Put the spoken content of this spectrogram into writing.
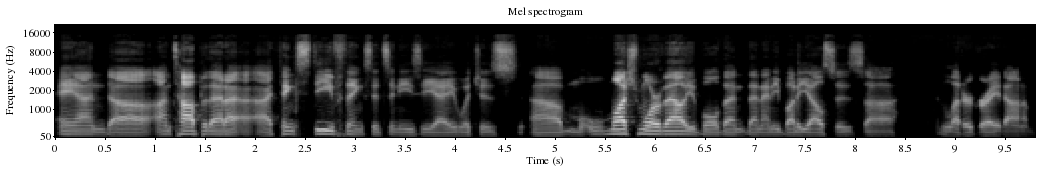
And uh, on top of that, I, I, think Steve thinks it's an easy A, which is uh, m- much more valuable than than anybody else's uh, letter grade on him.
